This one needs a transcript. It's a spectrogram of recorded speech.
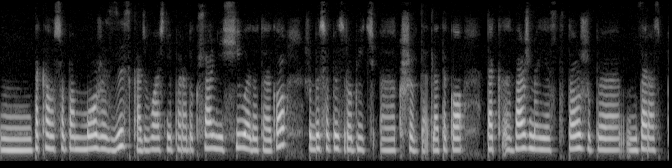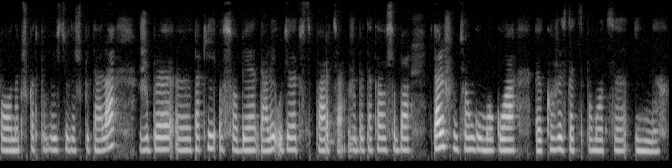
Mm, taka osoba może zyskać właśnie paradoksalnie siłę do tego, żeby sobie zrobić e, krzywdę. Dlatego tak ważne jest to, żeby mm, zaraz po na przykład po wyjściu ze szpitala, żeby e, takiej osobie dalej udzielać wsparcia, żeby taka osoba w dalszym ciągu mogła e, korzystać z pomocy innych.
